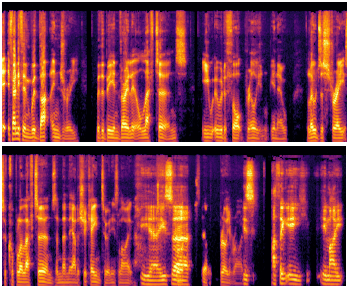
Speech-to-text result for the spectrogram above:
If anything, with that injury, with there being very little left turns, he, he would have thought brilliant. You know, loads of straights, a couple of left turns, and then they had a chicane to it. And he's like, Yeah, he's uh, still, brilliant ride. he's. I think he he might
